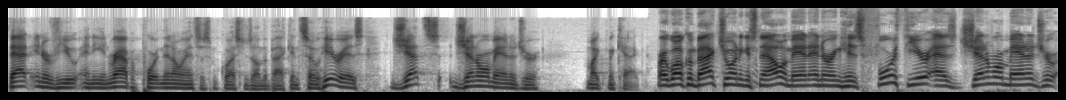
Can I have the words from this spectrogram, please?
that interview and Ian Rapoport, and then I'll answer some questions on the back end. So here is Jets general manager Mike Maccagnan. All right, welcome back. Joining us now, a man entering his fourth year as general manager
